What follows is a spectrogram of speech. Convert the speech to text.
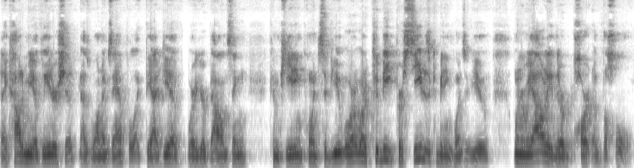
Economy of Leadership as one example, like the idea of where you're balancing competing points of view or what could be perceived as competing points of view, when in reality they're part of the whole.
